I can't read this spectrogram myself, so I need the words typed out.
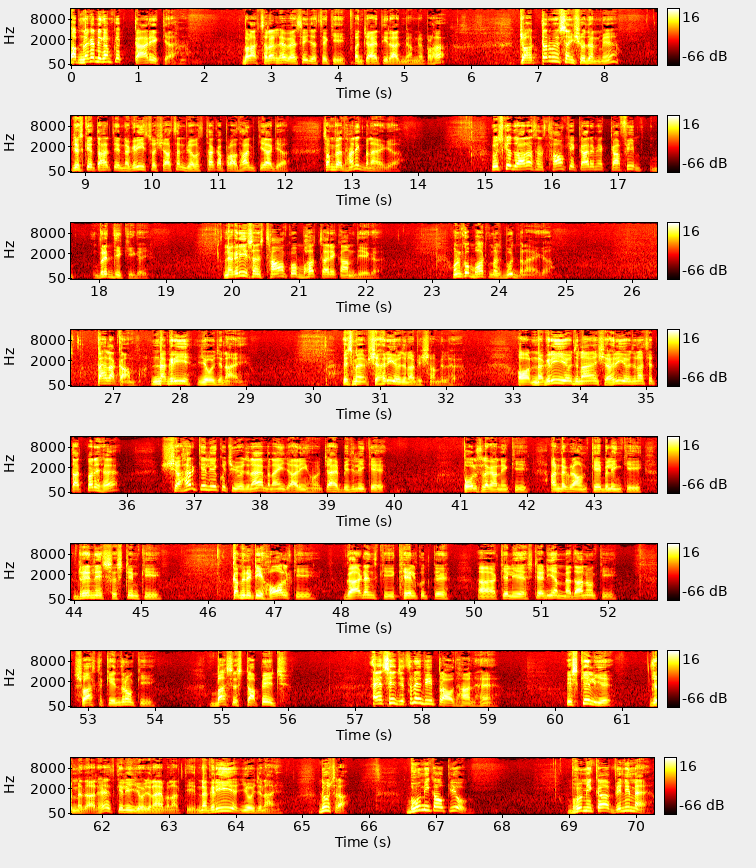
अब नगर निगम के कार्य क्या हैं? बड़ा सरल है, वैसे ही जैसे कि पंचायती राज में हमने पढ़ा। चौहत्तरवें संशोधन में, जिसके तहत ये नगरीय स्वशासन व्यवस्था का प्रावधान किया गया, संवैधानिक बनाया गया, उसके द्वारा संस्थाओं के कार्य में काफ़ी वृद्धि की गई। नगरीय संस्थाओं को बहुत सारे काम दिए गए, उनको बहुत मज़बूत बनाया गया। पहला काम, नगरीय योजनाएँ। इसमें शहरी योजना भी शामिल है। और नगरीय योजनाएँ शहरी योजना से तात्पर्य है शहर के लिए कुछ योजनाएँ बनाई जा रही हों चाहे बिजली के पोल्स लगाने की अंडरग्राउंड केबलिंग की ड्रेनेज सिस्टम की कम्युनिटी हॉल की गार्डन्स की खेल कूद के आ, के लिए स्टेडियम मैदानों की स्वास्थ्य केंद्रों की बस स्टॉपेज ऐसे जितने भी प्रावधान हैं इसके लिए जिम्मेदार है, इसके लिए योजनाएँ बनाती है, नगरीय योजनाएँ। दूसरा, भूमि का उपयोग, भूमि का विनिमय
